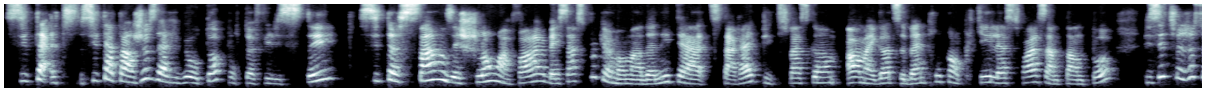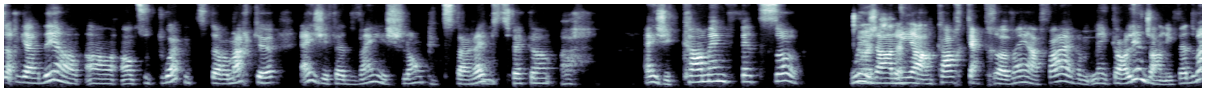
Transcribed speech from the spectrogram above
si tu attends juste d'arriver au top pour te féliciter, si tu as 100 échelons à faire, bien, ça se peut qu'à un moment donné, tu t'arrêtes et que tu fasses comme Oh my God, c'est bien trop compliqué, laisse faire, ça ne me tente pas. Puis si tu fais juste regarder en, dessous de toi puis tu te remarques que hey, j'ai fait 20 échelons, puis tu t'arrêtes puis tu fais comme Ah, hey, j'ai quand même fait ça. Oui, j'en ai encore 80 à faire, mais Caroline, j'en ai fait 20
